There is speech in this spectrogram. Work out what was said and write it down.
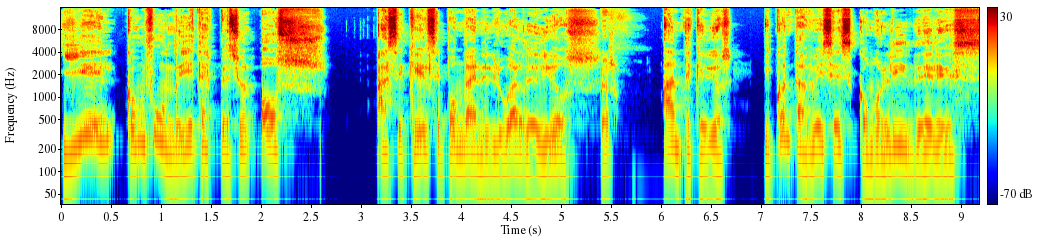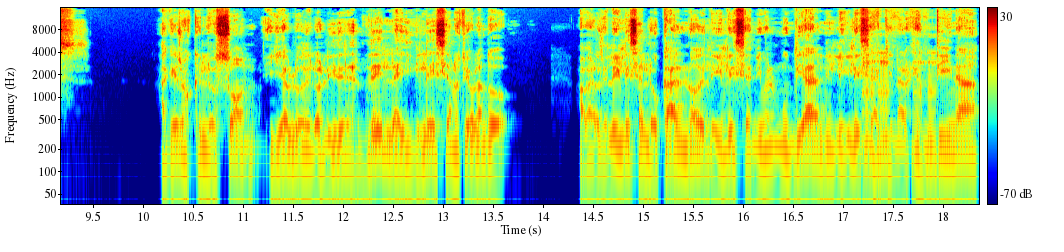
Y él confunde, y esta expresión os hace que él se ponga en el lugar de Dios, antes que Dios. ¿Y cuántas veces como líderes, aquellos que lo son, y hablo de los líderes de la iglesia, no estoy hablando a ver, de la iglesia local, no de la iglesia a nivel mundial, ni la iglesia aquí en Argentina.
